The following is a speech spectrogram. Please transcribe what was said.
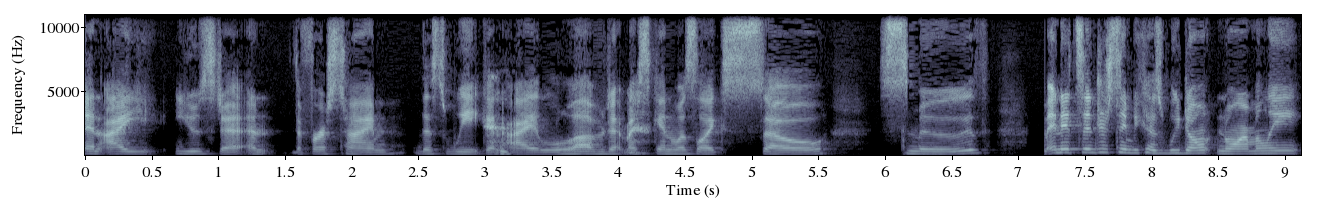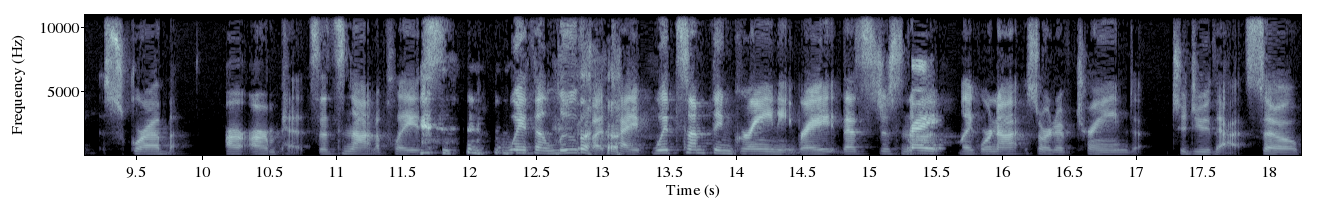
and I used it and the first time this week, and I loved it. My skin was like so smooth, and it's interesting because we don't normally scrub our armpits. That's not a place with a loofah type with something grainy, right? That's just not Right. like we're not sort of trained to do that. So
